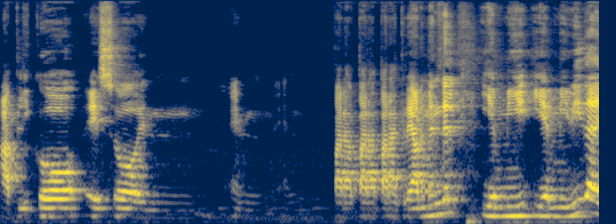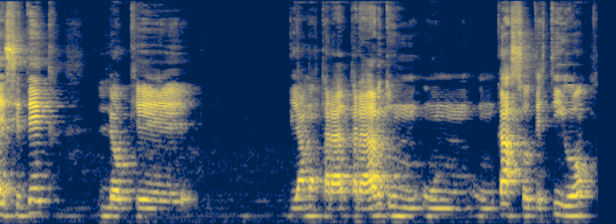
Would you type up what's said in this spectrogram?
aplicó eso para, crear Mendel. Y en mi, y en mi vida de SETEC, lo que, digamos, para, darte un, caso testigo,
